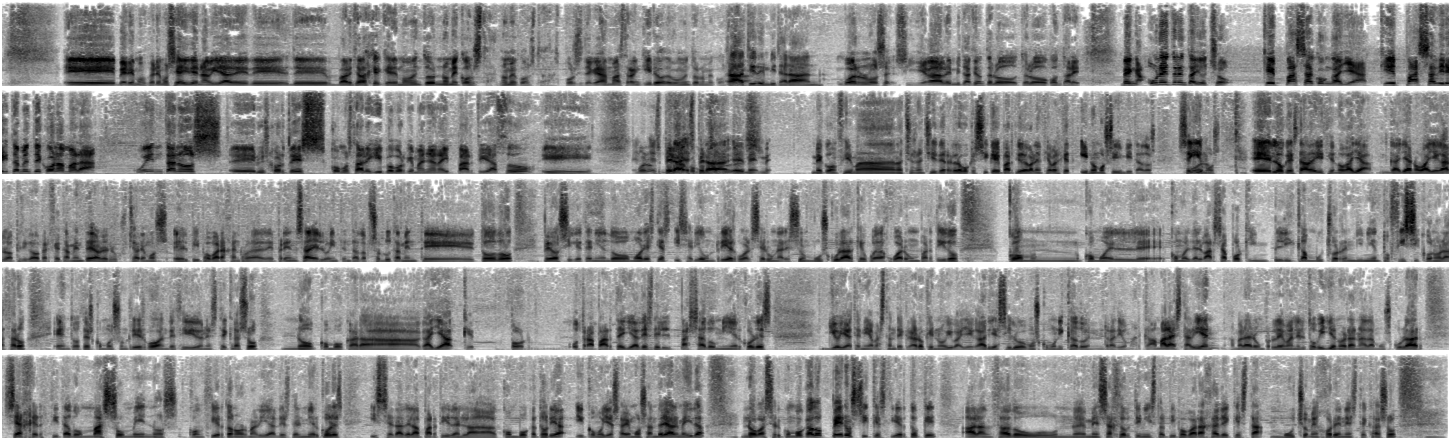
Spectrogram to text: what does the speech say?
Eh, veremos, veremos si hay de Navidad de, de, de Valencia Basket, que de momento no me consta, no me consta. Por si te quedas más tranquilo, de momento no me consta. Ah, a ti te invitarán. Bueno, no lo sé. Si llega la invitación, te lo, te lo contaré. Venga, 1 y 38. ¿Qué pasa con Gaya? ¿Qué pasa directamente con Amala? Cuéntanos, eh, Luis Cortés, cómo está el equipo, porque mañana hay partidazo y. Bueno, espera, con espera, muchas eh, me, me- me confirma Nacho Sánchez de relevo que sí que hay partido de Valencia Basket y no hemos sido invitados. Seguimos. Eh, lo que estaba diciendo, Gaya, Gaya no va a llegar, lo ha explicado perfectamente, ahora lo escucharemos el Pipo Baraja en rueda de prensa, él lo ha intentado absolutamente todo, pero sigue teniendo molestias y sería un riesgo al ser una lesión muscular que pueda jugar un partido como, como, el, como el del Barça porque implica mucho rendimiento físico, ¿no, Lázaro? Entonces, como es un riesgo, han decidido en este caso no convocar a Gaya, que por otra parte, ya desde el pasado miércoles yo ya tenía bastante claro que no iba a llegar y así lo hemos comunicado en Radio Marca. Amala está bien, Amala era un problema en el tobillo, no era nada muscular, se ha ejercitado más o menos con cierta normalidad desde el miércoles y será de la partida en la convocatoria y como ya sabemos Andrea Almeida no va a ser convocado, pero sí que es cierto que ha lanzado un eh, mensaje optimista al Pipo Baraja de que está mucho mejor en este caso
